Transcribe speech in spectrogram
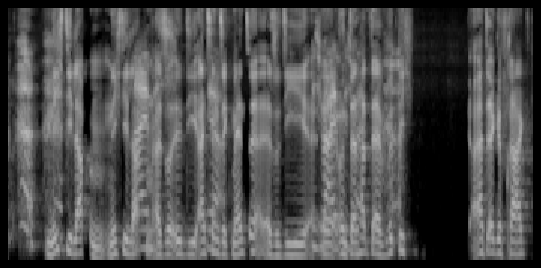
nicht die Lappen, nicht die Lappen, Nein, also äh, die einzelnen ja. Segmente, also die, äh, weiß, äh, und dann weiß. hat er wirklich hat er gefragt,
